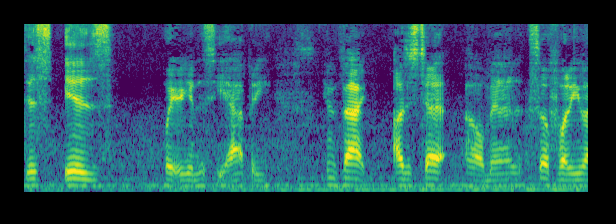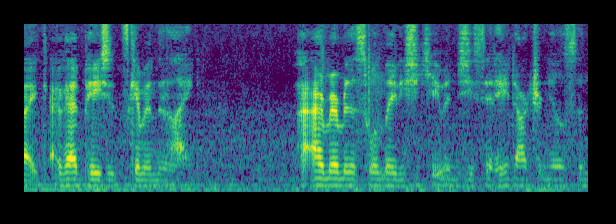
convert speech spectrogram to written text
this is what you're going to see happening. In fact, I'll just tell. Oh man, it's so funny. Like I've had patients come in, they're like, I, I remember this one lady. She came in, she said, "Hey, Dr. Nielsen,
